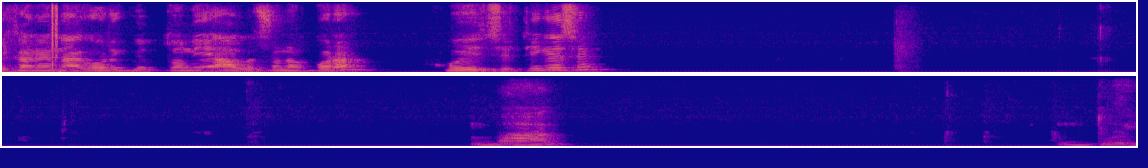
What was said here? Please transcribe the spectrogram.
এখানে নাগরিকত্ব নিয়ে আলোচনা করা হয়েছে। ঠিক আছে? ভাগ দুই।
